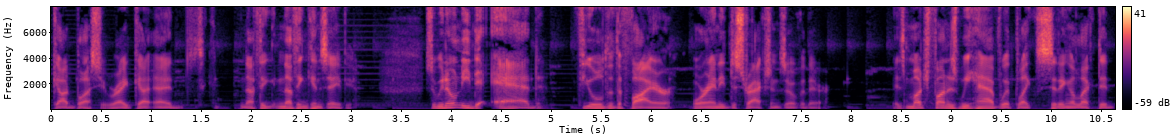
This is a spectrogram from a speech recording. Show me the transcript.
God bless you, right? God, uh, nothing, nothing can save you. So we don't need to add fuel to the fire or any distractions over there. As much fun as we have with like sitting elected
